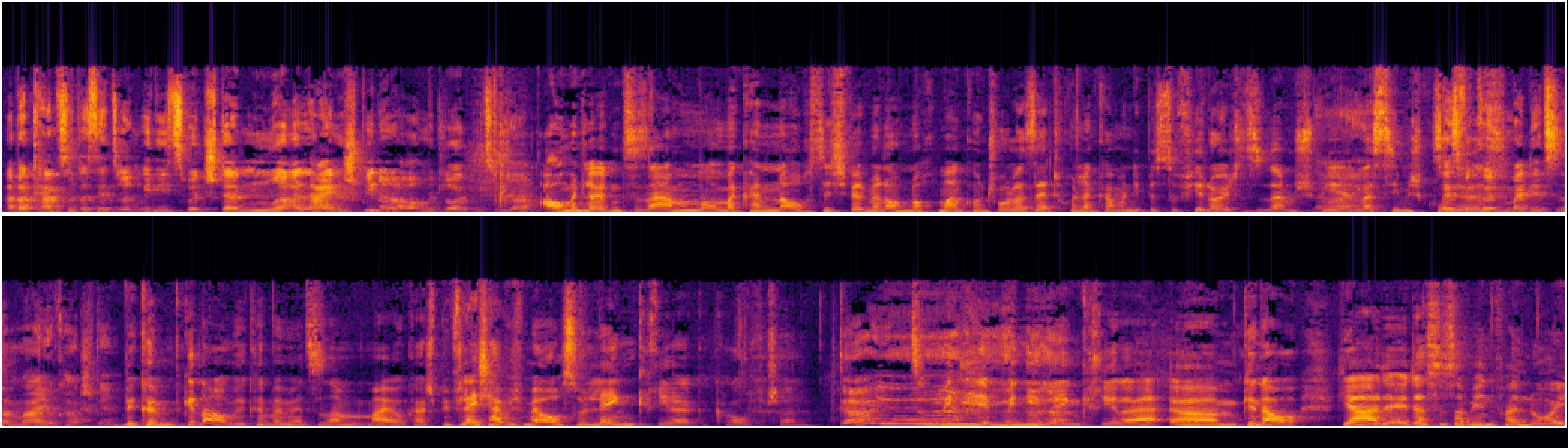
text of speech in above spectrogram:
Aber kannst du das jetzt irgendwie die Switch dann nur alleine spielen oder auch mit Leuten zusammen? Auch mit Leuten zusammen. Und man kann auch sich, wenn man auch noch mal ein Controller-Set holen, dann kann man die bis zu vier Leute zusammen spielen, was ziemlich cool Das heißt, wir ist. könnten bei dir zusammen Mario Kart spielen? Wir können, genau, wir können, wenn wir zusammen Mario Kart spielen. Vielleicht habe ich mir auch so Lenkräder gekauft schon. Geil. So Mini, Mini-Lenkräder. Ähm, genau. Ja, das ist auf jeden Fall neu.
